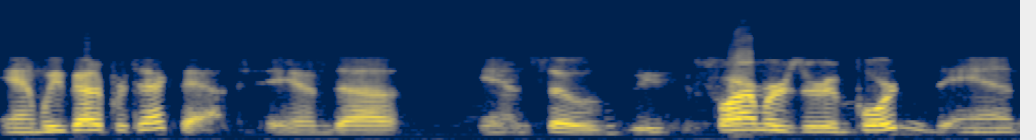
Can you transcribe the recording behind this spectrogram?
and we've got to protect that. And uh, and so farmers are important, and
